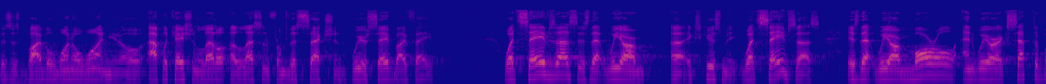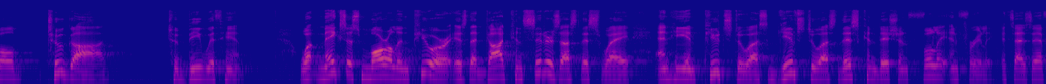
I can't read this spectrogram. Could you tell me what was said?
this is Bible 101, you know, application a lesson from this section. We are saved by faith. What saves us is that we are, uh, excuse me, what saves us is that we are moral and we are acceptable to God to be with Him. What makes us moral and pure is that God considers us this way and He imputes to us, gives to us this condition fully and freely. It's as if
